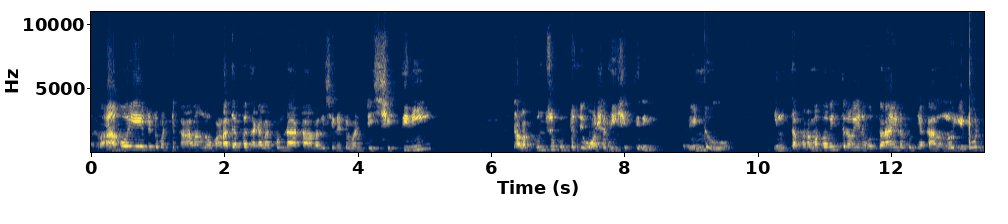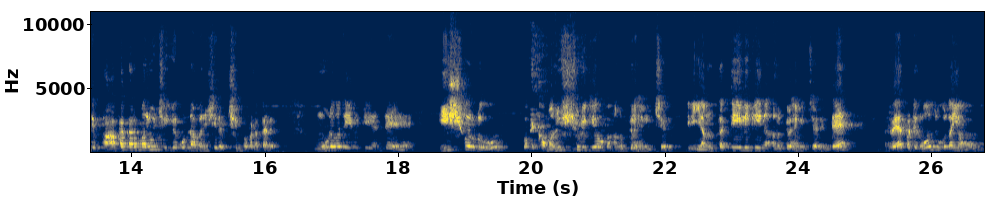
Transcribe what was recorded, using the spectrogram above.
రాబోయేటటువంటి కాలంలో వడదెబ్బ తగలకుండా కావలసినటువంటి శక్తిని తలపుంచుకుంటుంది ఓషధీ శక్తిని. రెండు ఇంత పరమ పవిత్రమైన ఉత్తరాయణ పుణ్యకాలంలో ఎటువంటి పాపకర్మలు చెయ్యకుండా మనిషి రక్షింపబడతాడు. మూడవది ఏమిటి అంటే ఈశ్వరుడు ఒక్క మనుష్యుడికే ఒక అనుగ్రహం ఇచ్చాడు. ఇది ఎంత తేలికైన అనుగ్రహం ఇచ్చాడంటే రేపటి రోజు ఉదయం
